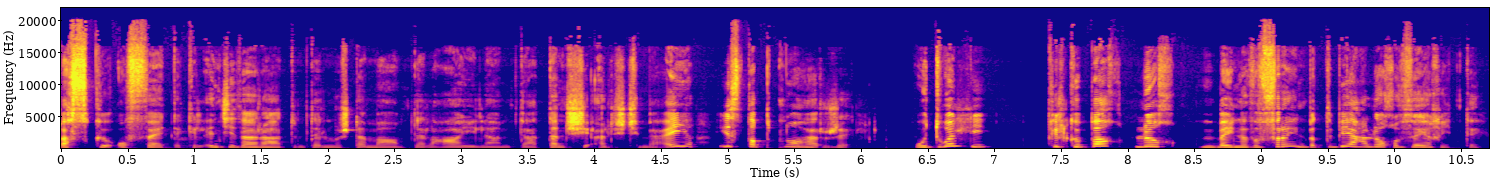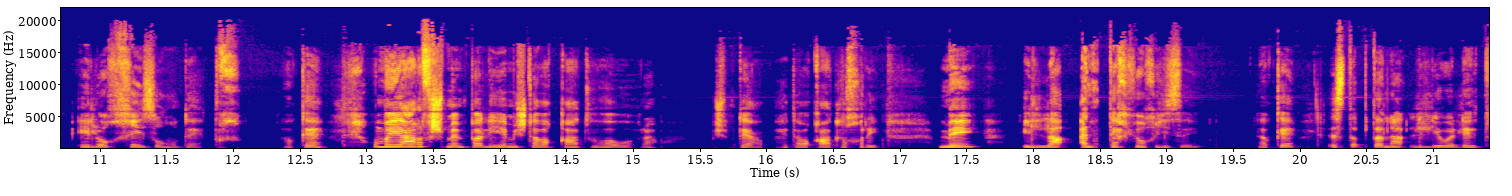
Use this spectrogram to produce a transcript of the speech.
parce que au fait que الانتظارات متاع المجتمع متاع العائلة متاع التنشئة الاجتماعية يستبطنوها الرجال وتولي quelque part leur بين ظفرين بالطبيعة leur vérité et leur raison d'être ok وما يعرفش من بالي هي مش توقعاته هو راه مش متاعو هي توقعات الآخرين. mais il a intériorisé ok استبطنها للي ولات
